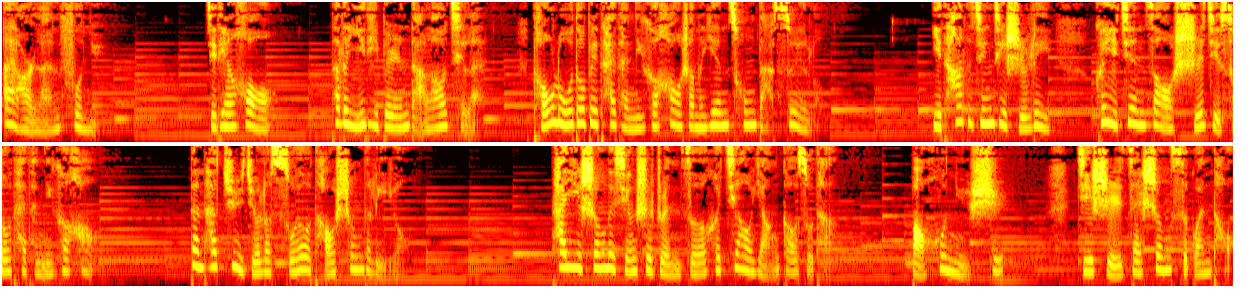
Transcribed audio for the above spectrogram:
爱尔兰妇女。几天后，他的遗体被人打捞起来，头颅都被泰坦尼克号上的烟囱打碎了。以他的经济实力。可以建造十几艘泰坦尼克号，但他拒绝了所有逃生的理由。他一生的行事准则和教养告诉他：保护女士，即使在生死关头，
